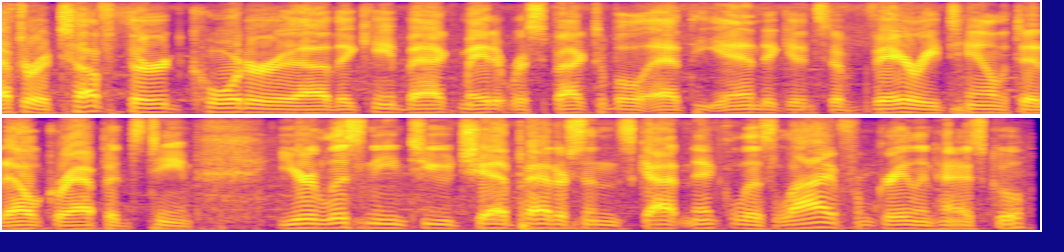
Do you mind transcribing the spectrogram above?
after a tough third quarter. Uh, they came back, made it respectable at the end against a very talented Elk Rapids team. You're listening to Chad Patterson and Scott Nicholas live from Grayling High School.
